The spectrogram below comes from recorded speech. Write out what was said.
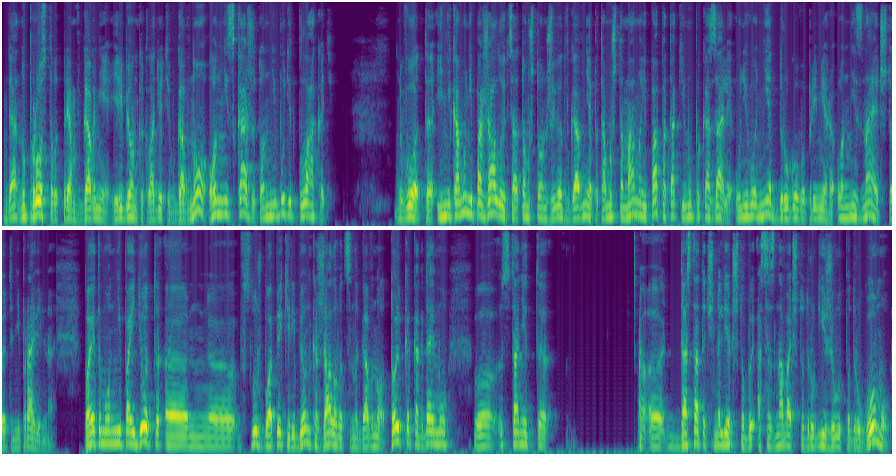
да, ну просто вот прям в говне, и ребенка кладете в говно, он не скажет, он не будет плакать. Вот, и никому не пожалуется о том, что он живет в говне, потому что мама и папа так ему показали. У него нет другого примера, он не знает, что это неправильно. Поэтому он не пойдет э, э, в службу опеки ребенка жаловаться на говно. Только когда ему э, станет э, достаточно лет, чтобы осознавать, что другие живут по-другому,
